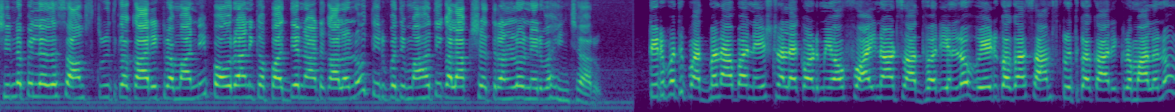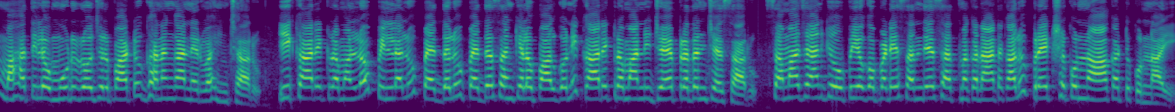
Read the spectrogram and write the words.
చిన్నపిల్లల సాంస్కృతిక కార్యక్రమాన్ని పౌరాణిక పద్య నాటకాలను తిరుపతి మహతి కళాక్షేత్రంలో నిర్వహించారు. Tirupati Padmanabha national academy of fine arts ఆధ్వర్యంలో వేడుకగా సాంస్కృతిక కార్యక్రమాలను మహతిలో మూడు రోజుల పాటు ఘనంగా నిర్వహించారు. ఈ కార్యక్రమంలో పిల్లలు పెద్దలు పెద్ద సంఖ్యలో పాల్గొని కార్యక్రమాన్ని జయప్రదం చేశారు. సమాజానికి ఉపయోగపడే సందేశాత్మక నాటకాలు ప్రేక్షకులను ఆకట్టుకున్నాయి.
